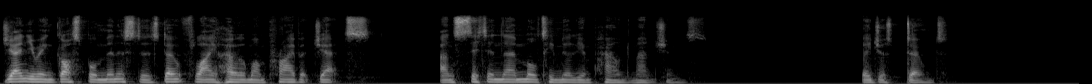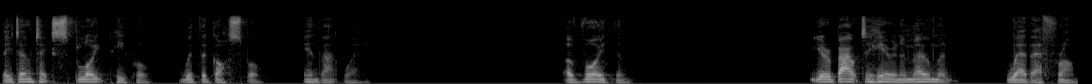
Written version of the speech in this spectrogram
Genuine gospel ministers don't fly home on private jets and sit in their multi million pound mansions. They just don't. They don't exploit people with the gospel in that way. Avoid them. You're about to hear in a moment where they're from.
